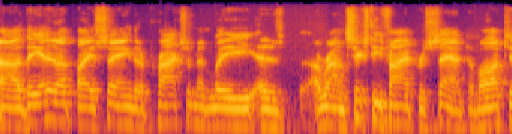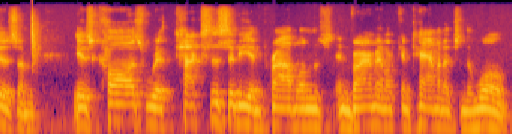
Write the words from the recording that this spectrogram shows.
uh, they ended up by saying that approximately as around 65% of autism is caused with toxicity and problems, environmental contaminants in the womb.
